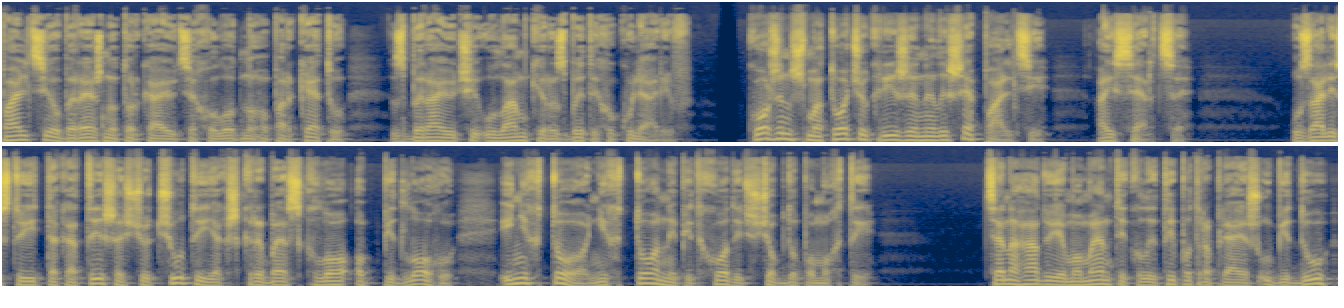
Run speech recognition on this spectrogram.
Пальці обережно торкаються холодного паркету, збираючи уламки розбитих окулярів. Кожен шматочок ріже не лише пальці, а й серце. У залі стоїть така тиша, що чути, як шкребе скло об підлогу, і ніхто, ніхто не підходить, щоб допомогти. Це нагадує моменти, коли ти потрапляєш у біду,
